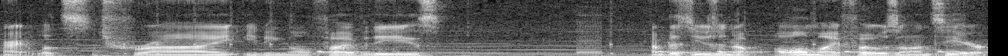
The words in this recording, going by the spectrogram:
Alright, let's try eating all five of these. I'm just using up all my Phozons here.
